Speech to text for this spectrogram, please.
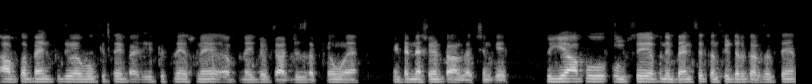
आपका बैंक जो है वो कितने कितने उसने अपने जो चार्जेस रखे हुए हैं इंटरनेशनल ट्रांजेक्शन के तो ये आप उनसे अपने बैंक से कंसिडर कर सकते हैं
